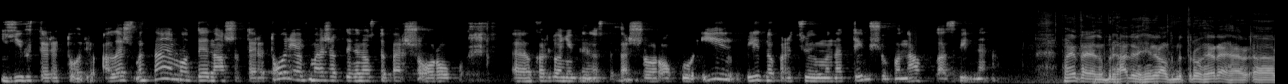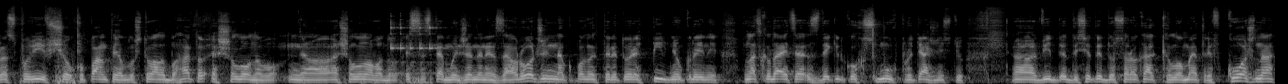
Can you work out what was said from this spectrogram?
їх територію. Але ж ми знаємо, де наша територія в межах 91-го року, е, кордонів 91-го року, і плідно працюємо над тим, щоб вона була звільнена. Пане Наталі, ну, бригадир генерал Дмитро Герега е, розповів, що окупанти облаштували багато ешелонову е, ешелоновану систему інженерних загороджень на окупованих територіях півдня України. Вона складається з декількох смуг протяжністю е, від 10 до 40 кілометрів кожна.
